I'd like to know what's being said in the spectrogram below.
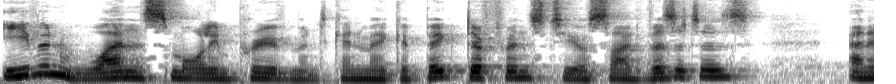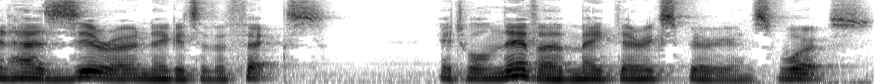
Even one small improvement can make a big difference to your site visitors, and it has zero negative effects. It will never make their experience worse.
